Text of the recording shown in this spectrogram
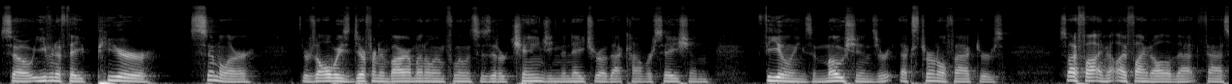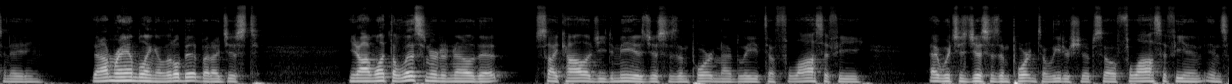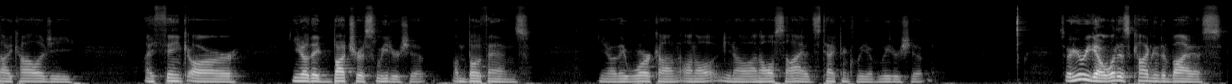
So even if they appear similar, there's always different environmental influences that are changing the nature of that conversation, feelings, emotions, or external factors. So I find I find all of that fascinating. And I'm rambling a little bit, but I just you know, I want the listener to know that psychology to me is just as important, I believe, to philosophy, Uh, which is just as important to leadership. So philosophy and, and psychology, I think, are you know they buttress leadership on both ends. You know they work on on all you know on all sides technically of leadership. So here we go. What is cognitive bias?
